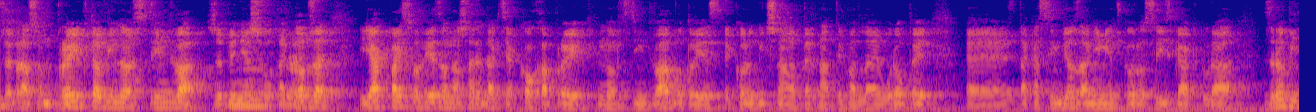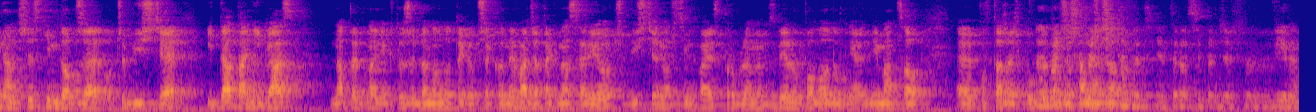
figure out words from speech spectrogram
przepraszam, projektowi Nord Stream 2, żeby nie No, szło tak tak. dobrze. Jak Państwo wiedzą, nasza redakcja kocha projekt Nord Stream 2, bo to jest ekologiczna alternatywa dla Europy, e, taka symbioza niemiecko-rosyjska, która zrobi nam wszystkim dobrze, oczywiście, i da tani gaz. Na pewno niektórzy będą do tego przekonywać, a tak na serio oczywiście Nord Stream 2 jest problemem z wielu powodów, nie, nie ma co powtarzać kółko tego że ktoś ci samego. to wytnie, teraz i będzie w- viral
